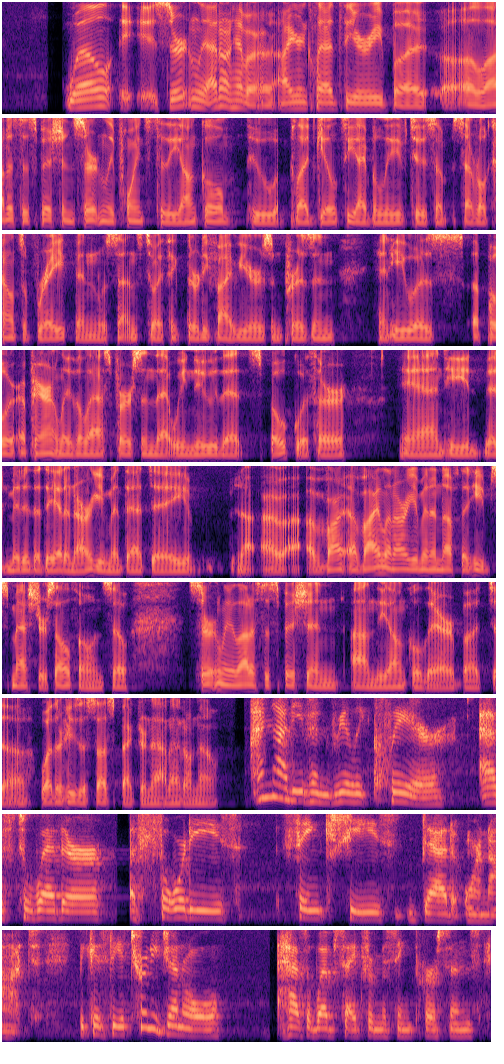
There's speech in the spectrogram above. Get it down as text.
Well, it, it certainly, I don't have an ironclad theory, but a lot of suspicion certainly points to the uncle who pled guilty, I believe, to some, several counts of rape and was sentenced to, I think, 35 years in prison and he was apparently the last person that we knew that spoke with her. And he admitted that they had an argument that day, a, a, violent argument enough that he smashed her cell phone. So certainly a lot of suspicion on the uncle there, but uh, whether he's a suspect or not, I don't know. I'm not even really clear as to whether authorities think she's dead or not, because the attorney general has a website for missing persons.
